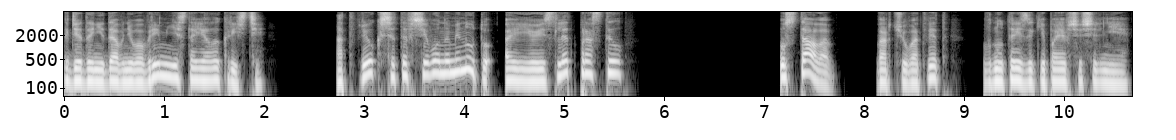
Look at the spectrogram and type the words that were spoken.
где до недавнего времени стояла Кристи. Отвлекся-то всего на минуту, а ее и след простыл. «Устала», — ворчу в ответ, внутри закипая все сильнее.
